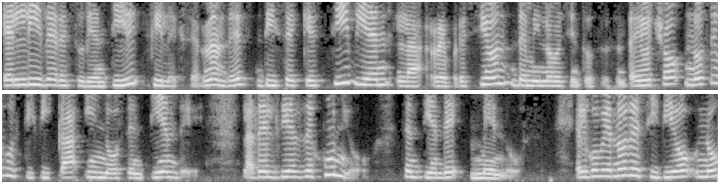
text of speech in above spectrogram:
el líder estudiantil, Félix Hernández, dice que si bien la represión de 1968 no se justifica y no se entiende, la del 10 de junio se entiende menos. El gobierno decidió no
